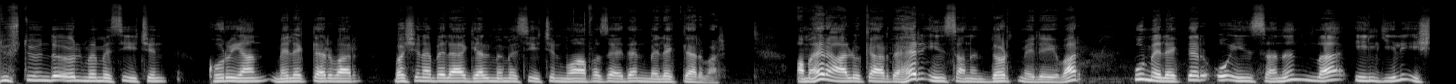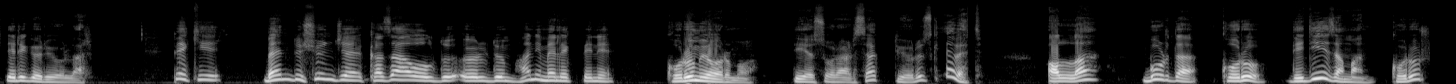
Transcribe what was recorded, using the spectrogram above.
düştüğünde ölmemesi için koruyan melekler var. Başına bela gelmemesi için muhafaza eden melekler var. Ama her halükarda her insanın dört meleği var. Bu melekler o insanınla ilgili işleri görüyorlar. Peki ben düşünce kaza oldu, öldüm. Hani melek beni korumuyor mu diye sorarsak diyoruz ki evet. Allah burada koru dediği zaman korur.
